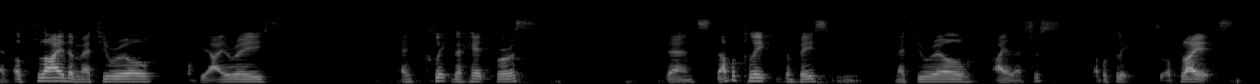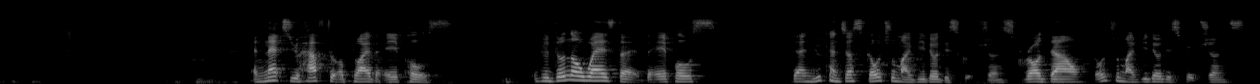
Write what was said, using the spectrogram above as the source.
and apply the material of the Irays and click the head first. Then double click the base material eyelashes, double click to apply it. And next, you have to apply the A pose. If you don't know where is the, the A pose, then you can just go to my video description, scroll down, go to my video descriptions.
